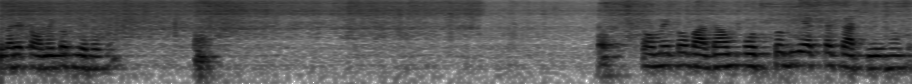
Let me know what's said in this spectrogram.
এবারে টমেটো দিয়ে দেবো। টমেটো, বাদাম, পোস্ত দিয়ে একটা চাটনি হবে।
